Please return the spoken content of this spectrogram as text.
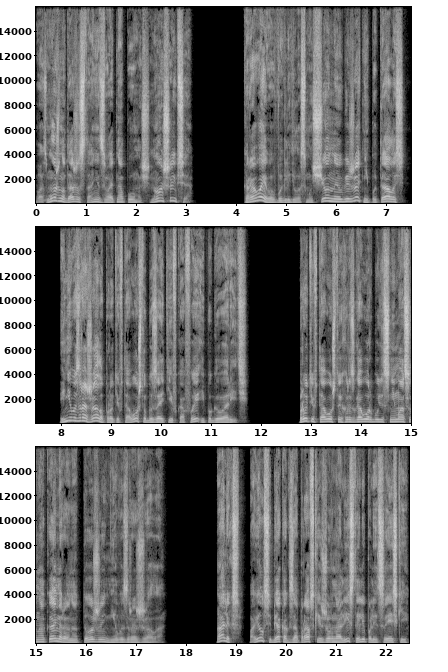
Возможно, даже станет звать на помощь, но ошибся. Караваева выглядела смущенной, убежать не пыталась и не возражала против того, чтобы зайти в кафе и поговорить. Против того, что их разговор будет сниматься на камеру, она тоже не возражала. Алекс повел себя как заправский журналист или полицейский.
